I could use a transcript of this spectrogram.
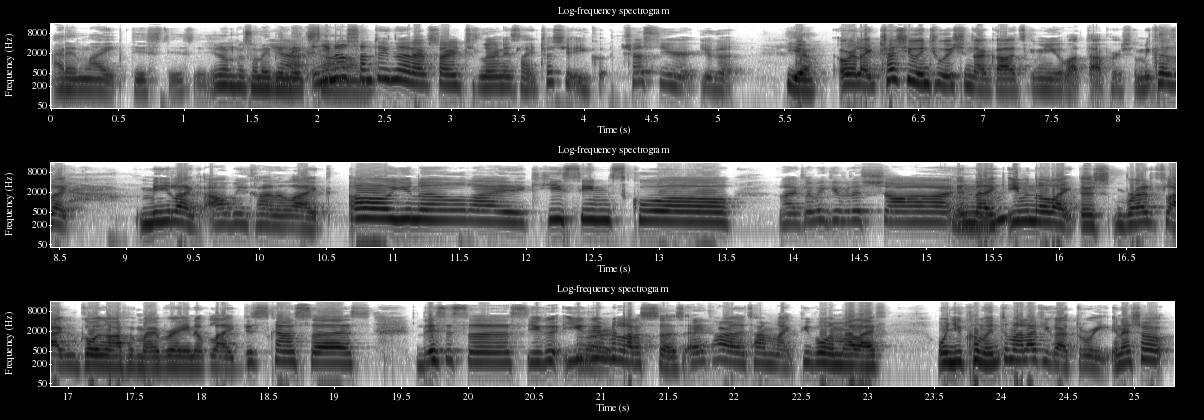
I didn't like this, this, this. You know what I'm saying? So maybe yeah, next and time. you know something that I've started to learn is like trust your ego, trust your your gut. Yeah, or like trust your intuition that God's giving you about that person. Because like me, like I'll be kind of like, oh, you know, like he seems cool. like let me give it a shot. And like mm-hmm. even though like there's red flag going off in my brain of like this is kind of sus. This is sus. You you give me a lot of sus. And i tell her all the time like people in my life when you come into my life you got three. And i show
